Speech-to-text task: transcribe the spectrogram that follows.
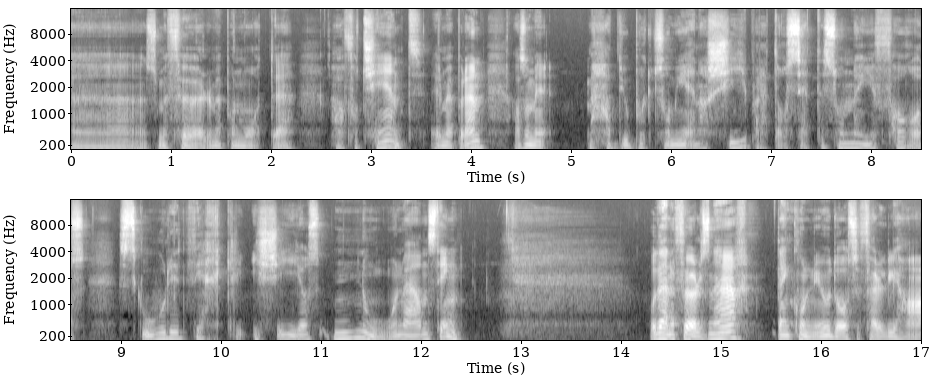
uh, som vi føler vi på en måte har fortjent. Er du med på den? Altså, vi, vi hadde jo brukt så mye energi på dette og sett det så nøye for oss. Skulle det virkelig ikke gi oss noen verdens ting? Og denne følelsen her, den kunne jo da selvfølgelig ha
